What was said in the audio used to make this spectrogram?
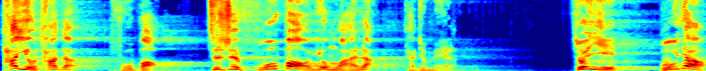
他有他的福报，只是福报用完了，他就没了。所以不要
